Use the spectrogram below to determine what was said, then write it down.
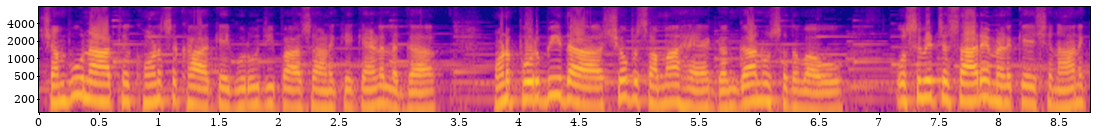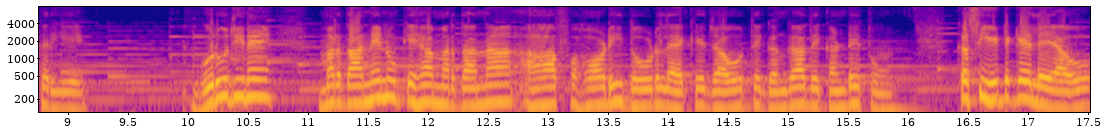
ਸ਼ੰਭੂਨਾਥ ਖੁਣ ਸਿਖਾ ਕੇ ਗੁਰੂ ਜੀ ਪਾਸ ਆਣ ਕੇ ਕਹਿਣ ਲੱਗਾ, ਹੁਣ ਪੁਰਬੀ ਦਾ ਸ਼ੁਭ ਸਮਾਂ ਹੈ, ਗੰਗਾ ਨੂੰ ਸਦਵਾਓ, ਉਸ ਵਿੱਚ ਸਾਰੇ ਮਿਲ ਕੇ ਇਸ਼ਨਾਨ ਕਰੀਏ। ਗੁਰੂ ਜੀ ਨੇ ਮਰਦਾਨੇ ਨੂੰ ਕਿਹਾ, ਮਰਦਾਨਾ, ਆਪ ਹੌੜੀ ਦੌੜ ਲੈ ਕੇ ਜਾਓ ਤੇ ਗੰਗਾ ਦੇ ਕੰਢੇ ਤੋਂ ਘਸੀਟ ਕੇ ਲੈ ਆਓ,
